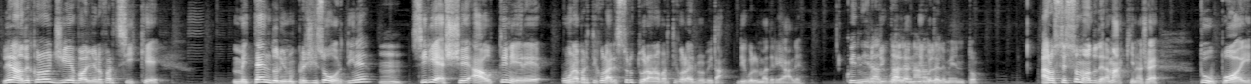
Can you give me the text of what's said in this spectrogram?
Le nanotecnologie vogliono far sì che mettendoli in un preciso ordine mm. si riesce a ottenere una particolare struttura, una particolare proprietà di quel materiale. Quindi in realtà di, quel, nanote- di quell'elemento. Allo stesso modo della macchina, cioè tu puoi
